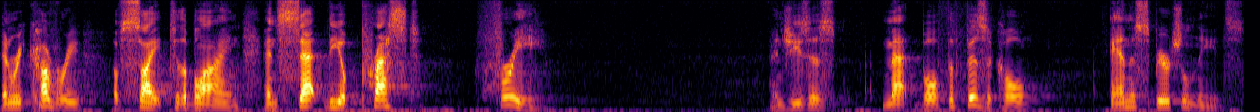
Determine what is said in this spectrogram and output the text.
and recovery of sight to the blind and set the oppressed free and Jesus met both the physical and the spiritual needs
